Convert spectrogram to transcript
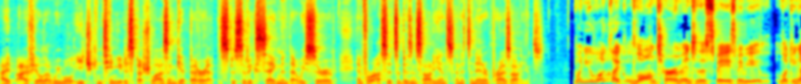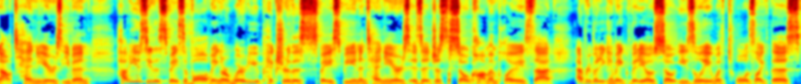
I, I feel that we will each continue to specialize and get better at the specific segment that we serve. And for us, it's a business audience and it's an enterprise audience. When you look like long term into the space, maybe looking out 10 years even, how do you see the space evolving or where do you picture this space being in 10 years? Is it just so commonplace that everybody can make videos so easily with tools like this,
